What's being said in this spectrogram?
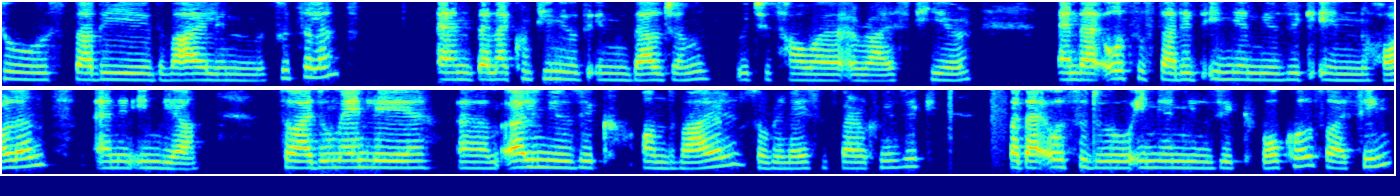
to study the violin in Switzerland. And then I continued in Belgium, which is how I arrived here. And I also studied Indian music in Holland and in India. So I do mainly um, early music on the viol, so Renaissance Baroque music, but I also do Indian music vocal, so I sing.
